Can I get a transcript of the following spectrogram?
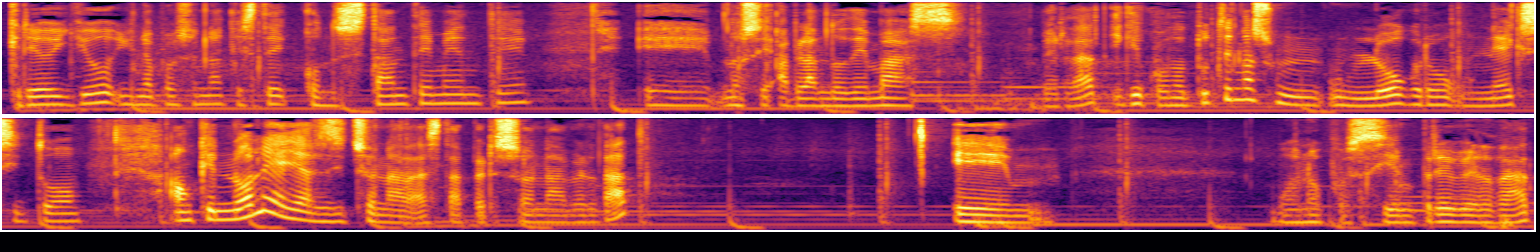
creo yo, y una persona que esté constantemente, eh, no sé, hablando de más, ¿verdad? Y que cuando tú tengas un, logro, un éxito, aunque no le hayas dicho nada a esta persona, ¿verdad? Em, bueno, pues siempre, ¿verdad?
